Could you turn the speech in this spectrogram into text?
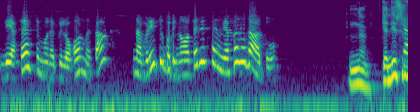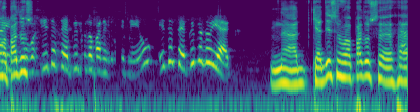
διαθέσιμων επιλογών μετά να βρει την κοντινότερη στα ενδιαφέροντά του. Ναι. Και αντίστροφα πάντως... Είτε σε επίπεδο πανεπιστημίου, είτε σε επίπεδο ΙΕΚ. Ναι, και αντίστροφα πάντως ε, θα...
